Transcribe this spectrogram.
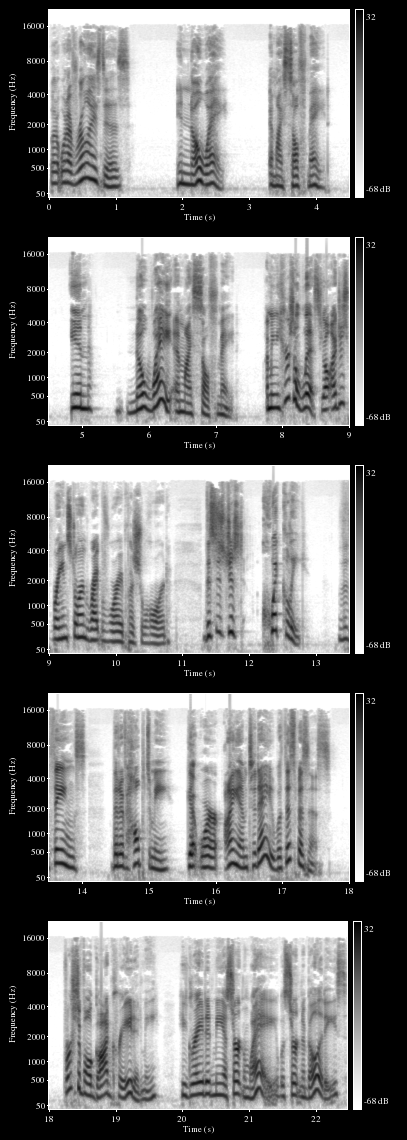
But what I've realized is in no way am I self made. In no way am I self made. I mean, here's a list, y'all. I just brainstormed right before I pushed record. This is just quickly the things that have helped me get where I am today with this business. First of all, God created me. He created me a certain way with certain abilities.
